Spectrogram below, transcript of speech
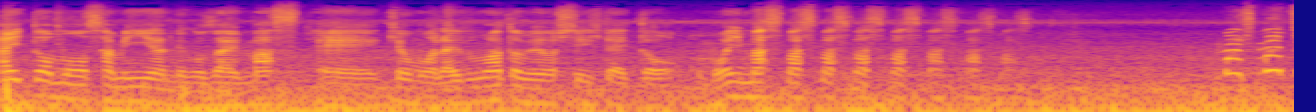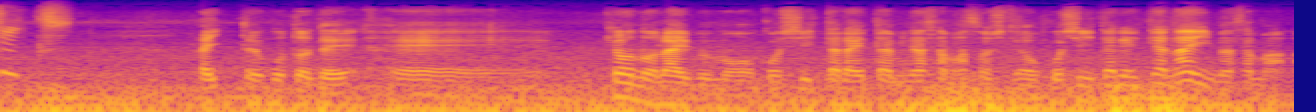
はい、どうも、サミーアンでございます。えー、今日もライブまとめをしていきたいと思います。ますますますますますますます。マスマティックスはい、ということで、えー、今日のライブもお越しいただいた皆様、そしてお越しいただいてない皆様、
